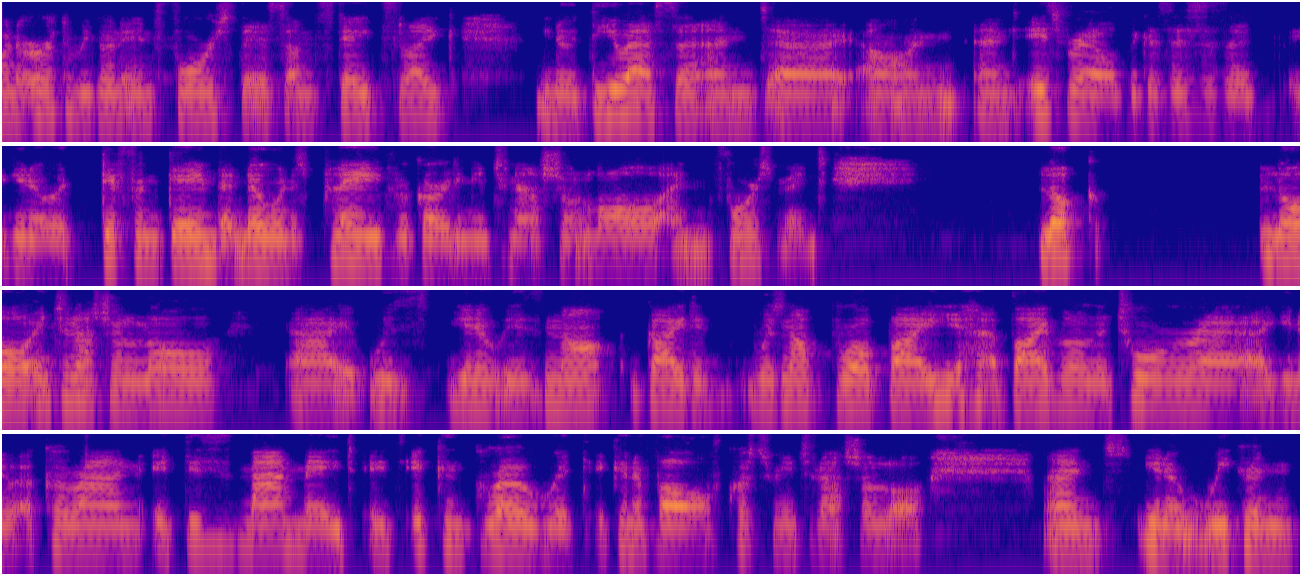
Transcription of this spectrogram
on earth are we going to enforce this on states like you know the US and uh, on and Israel? Because this is a you know a different game that no one has played regarding international law and enforcement. Look law international law uh, it was you know is not guided was not brought by a bible a torah you know a quran. It this is man-made. It, it can grow it, it can evolve customary international law. And you know we can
